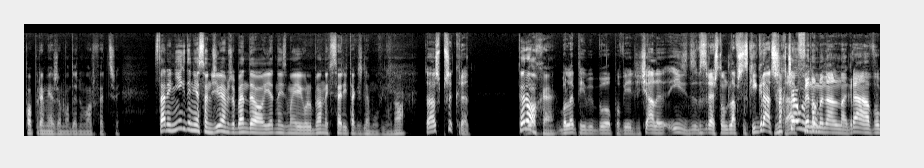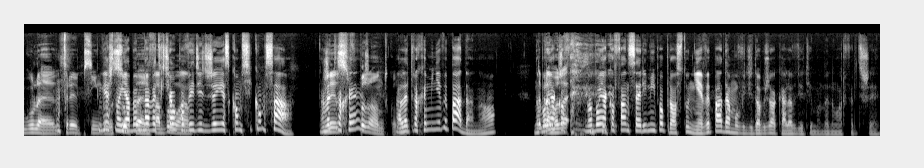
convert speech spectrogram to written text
po premierze Modern Warfare 3. Stary, nigdy nie sądziłem, że będę o jednej z moich ulubionych serii tak źle mówił, no. To aż przykre. Trochę. Bo, bo lepiej by było powiedzieć, ale i zresztą dla wszystkich graczy. No tak? chciałbym po- Fenomenalna gra, w ogóle tryb single, Wiesz, no super, ja bym nawet fabuła, chciał powiedzieć, że jest komsi komsa. że Ale jest trochę, w porządku. no. ale trochę mi nie wypada, no. No, Dobra, bo jako, może- no bo jako fan serii mi po prostu nie wypada mówić dobrze o Call of Duty Modern Warfare 3.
